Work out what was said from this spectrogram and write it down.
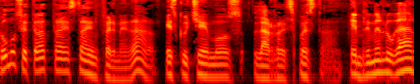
¿Cómo se trata esta enfermedad? Escuchemos la respuesta. En primer lugar,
